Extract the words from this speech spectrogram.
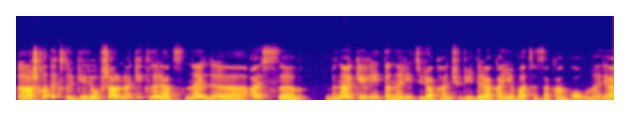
Աշխատեք զույգերով, շարունակեք լրացնել այս բնակելի տներից յուրաքանչյուրի դրական եւ բացասական կողմերը։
